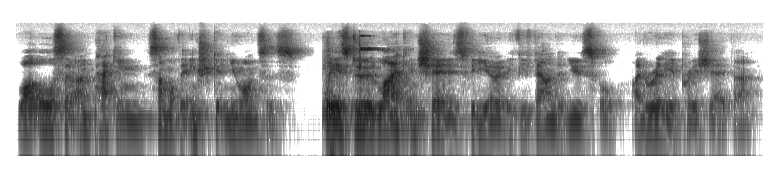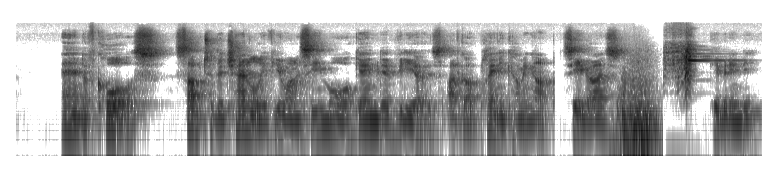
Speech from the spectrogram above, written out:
while also unpacking some of the intricate nuances. Please do like and share this video if you found it useful. I'd really appreciate that. And of course, sub to the channel if you want to see more game dev videos. I've got plenty coming up. See you guys. Keep it indie.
